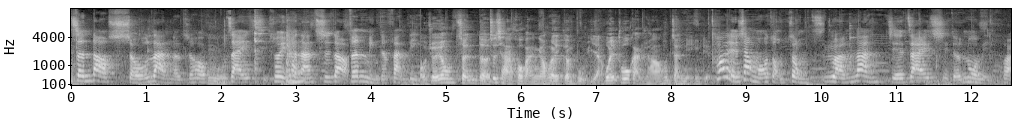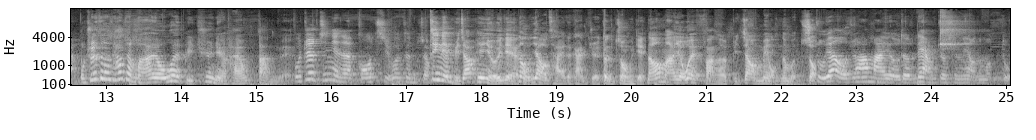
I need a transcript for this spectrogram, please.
蒸到熟烂了之后糊在一起，所以很难吃到分明的饭粒。我觉得用蒸的吃起来口感应该会更不一样，微波感觉好像会比较黏一点。它有点像某种粽子，软烂结在一起的糯米块。我觉得它的麻油味比去年还要淡嘞。我觉得今年的枸杞味更重。今年比较偏有一点那种药材的感觉更重一点，然后麻油味反而比较没有那么重。主要我觉得它麻油的量就是没有那么多。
